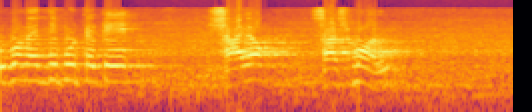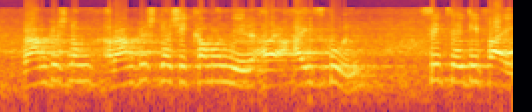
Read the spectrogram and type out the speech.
Purba Medinipur থেকে Sayak Sasmal, Ramakrishna Ramakrishna Shiksha Mandir high school six eighty five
